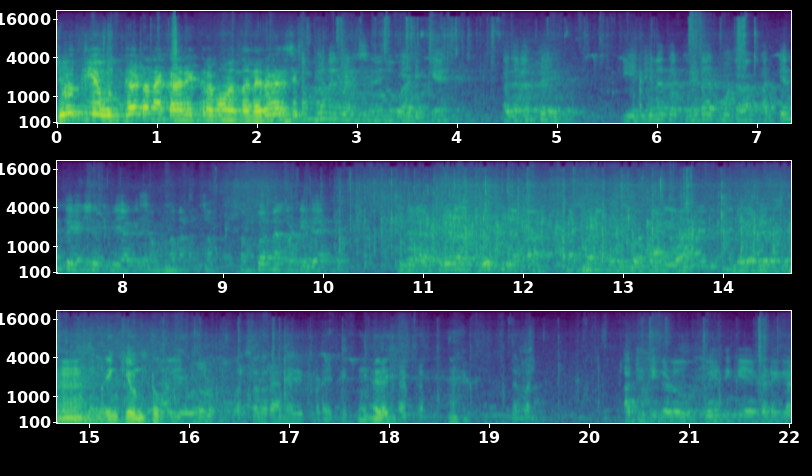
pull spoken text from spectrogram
ಜ್ಯೋತಿಯ ಉದ್ಘಾಟನಾ ಕಾರ್ಯಕ್ರಮವನ್ನು ನೆರವೇರಿಸಿ ವಾಡಿಕೆ. ಅದರಂತೆ ಈ ದಿನದ ಕ್ರೀಡಾಕೂಟ ಅತ್ಯಂತ ಯಶಸ್ವಿಯಾಗಿ ಸಂಪನ್ನ ಸಂಪನ್ನಗೊಂಡಿದೆ. ಇದರ ಕ್ರೀಡಾ ಜ್ಯೋತಿಯನ್ನ ಸಂಪನ್ನಗೊಳಿಸುವ ಕಾರ್ಯ ನೆರವೇರಿಸಿ ಬೆಂಕಿ ಉಂಟು. ಅದೇ ಅತಿಥಿಗಳು ವೇದಿಕೆಯ ಕಡೆಗೆ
